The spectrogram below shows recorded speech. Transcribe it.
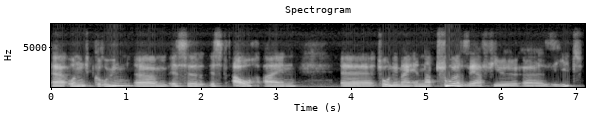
Äh, und grün ähm, ist, ist auch ein äh, Ton, den man in Natur sehr viel äh, sieht.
